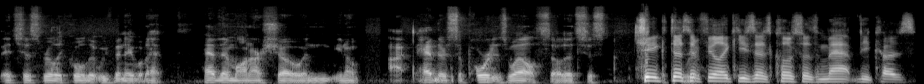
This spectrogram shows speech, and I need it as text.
it's just really cool that we've been able to have them on our show and you know I have their support as well. So that's just Jake doesn't feel like he's as close with Matt because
